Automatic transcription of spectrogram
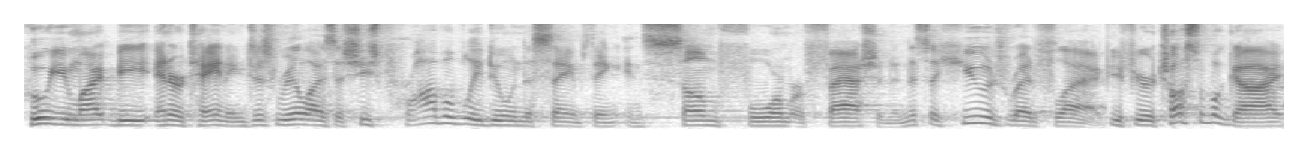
who you might be entertaining, just realize that she's probably doing the same thing in some form or fashion. And it's a huge red flag. If you're a trustable guy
